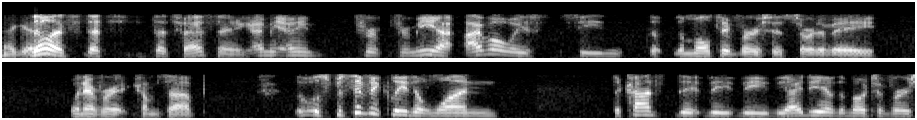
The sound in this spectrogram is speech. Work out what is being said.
I guess. No, that's that's that's fascinating. I mean, I mean, for for me, I, I've always seen the, the multiverse as sort of a whenever it comes up. Well, specifically the one, the con, the the the, the idea of the multiverse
